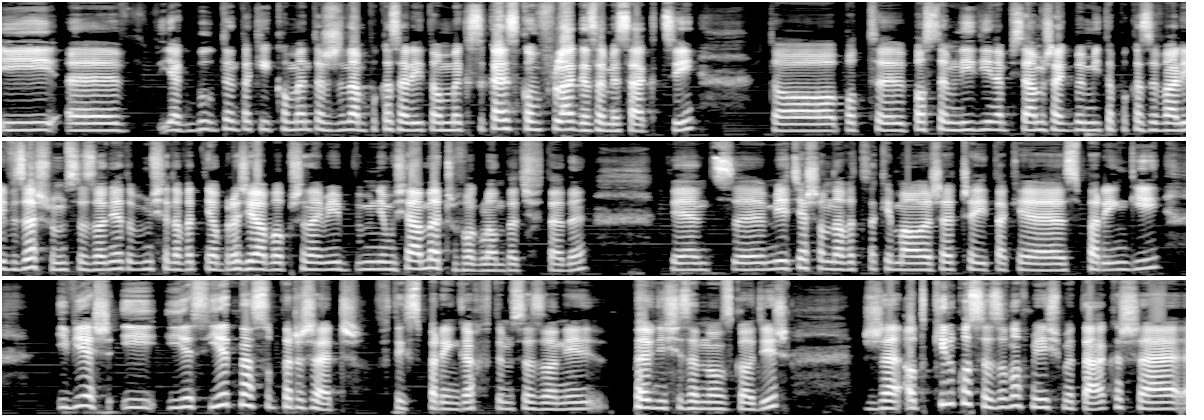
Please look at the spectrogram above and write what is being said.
I e, jak był ten taki komentarz, że nam pokazali tą meksykańską flagę zamiast akcji, to pod postem Lidii napisałam, że jakby mi to pokazywali w zeszłym sezonie, to bym się nawet nie obraziła, bo przynajmniej bym nie musiała meczów oglądać wtedy. Więc y, mnie cieszą nawet takie małe rzeczy i takie sparingi. I wiesz, i jest jedna super rzecz w tych sparingach w tym sezonie, pewnie się ze mną zgodzisz, że od kilku sezonów mieliśmy tak, że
